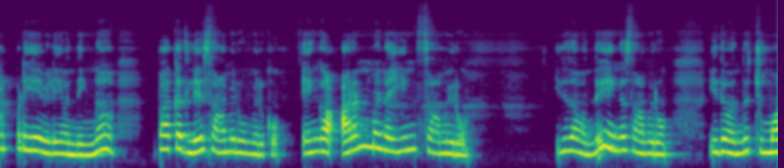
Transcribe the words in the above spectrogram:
அப்படியே வெளியே வந்தீங்கன்னா பக்கத்துலேயே சாமி ரூம் இருக்கும். எங்கள் அரண்மனையின் சாமி ரூம் இதுதான் வந்து எங்கள் சாமி ரூம்? இது வந்து சும்மா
